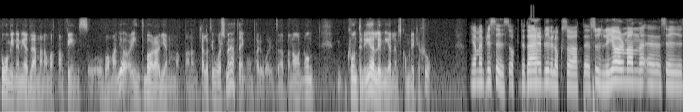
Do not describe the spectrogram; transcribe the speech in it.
påminner medlemmarna om att man finns och, och, vad man gör. Inte bara genom att man kallar till årsmöte en gång per år utan att man har någon kontinuerlig medlemskommunikation. Ja men precis och det där blir väl också att eh, synliggör man eh, sig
